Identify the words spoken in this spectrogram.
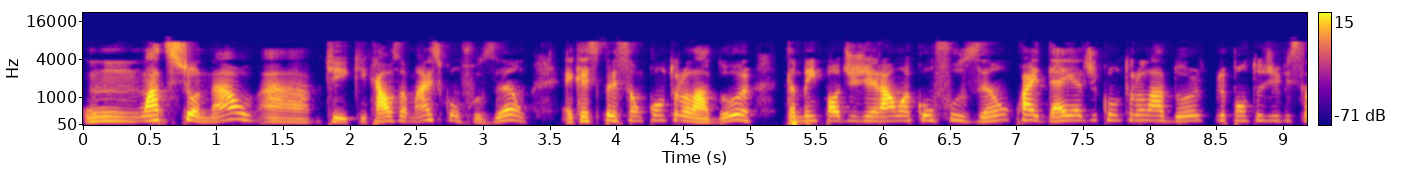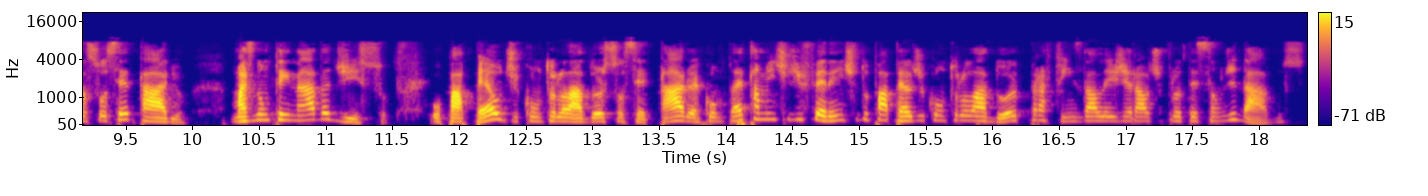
Um adicional a, que, que, causa mais confusão é que a expressão controlador também pode gerar uma confusão com a ideia de controlador do ponto de vista societário, mas não tem nada disso. O papel de controlador societário é completamente diferente do papel de controlador para fins da Lei Geral de Proteção de Dados.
